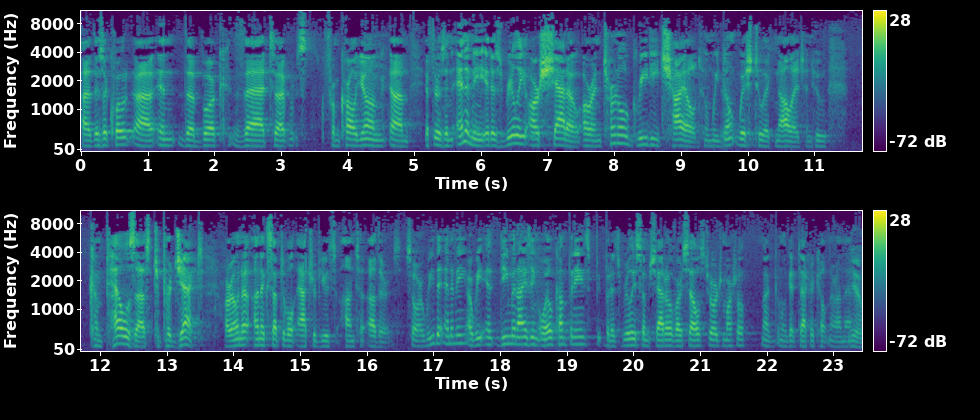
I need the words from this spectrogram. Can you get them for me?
Uh, there's a quote uh, in the book that uh, from Carl Jung, um, if there's an enemy, it is really our shadow, our internal greedy child whom we don't wish to acknowledge and who compels us to project our own unacceptable attributes onto others. So are we the enemy? Are we demonizing oil companies, but it's really some shadow of ourselves, George Marshall? We'll get Dacher Keltner on that. Yeah.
